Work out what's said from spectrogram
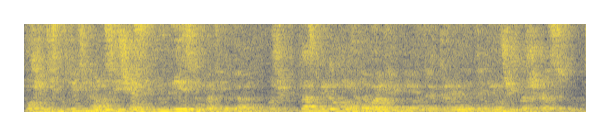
Может, действительно мы сейчас не влезем по деньгам. Потому что 15 миллионов, давайте я это откровенно, это не очень большая сумма.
